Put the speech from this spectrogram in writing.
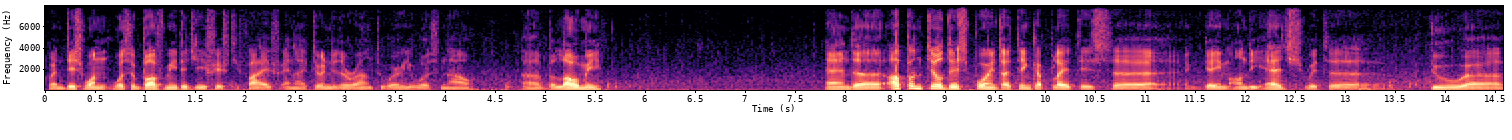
When this one was above me, the G55, and I turned it around to where he was now uh, below me. And uh, up until this point, I think I played this uh, game on the edge with uh, two uh,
